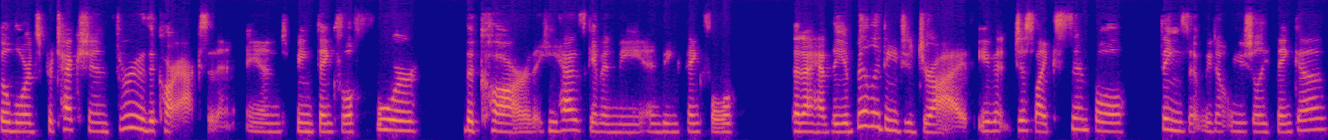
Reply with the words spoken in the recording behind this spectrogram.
the lord's protection through the car accident and being thankful for the car that he has given me and being thankful that i have the ability to drive even just like simple things that we don't usually think of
